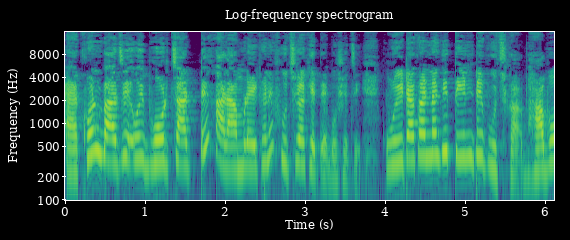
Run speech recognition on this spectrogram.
এখন বাজে ওই ভোর চারটে আর আমরা এখানে ফুচকা খেতে বসেছি। কুড়ি টাকার নাকি তিনটে ফুচকা ভাবো।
